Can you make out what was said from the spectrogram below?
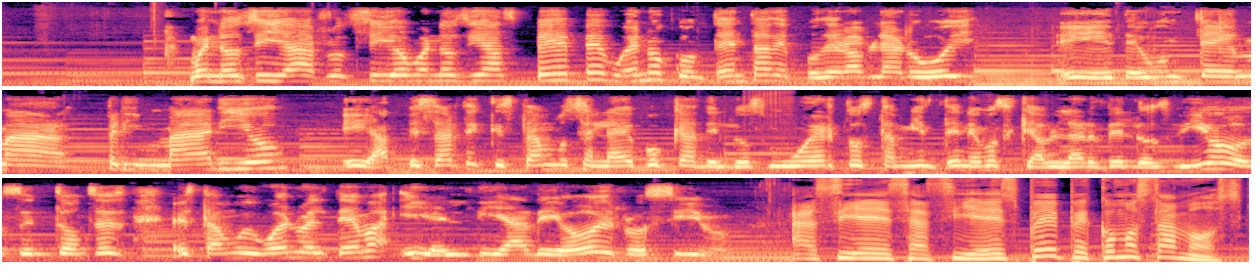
Buenos días, Rocío. Buenos días, Pepe. Bueno, contenta de poder hablar hoy eh, de un tema primario. Eh, a pesar de que estamos en la época de los muertos, también tenemos que hablar de los vivos. Entonces, está muy bueno el tema y el día de hoy, Rocío. Así es, así es. Pepe, ¿cómo estamos?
